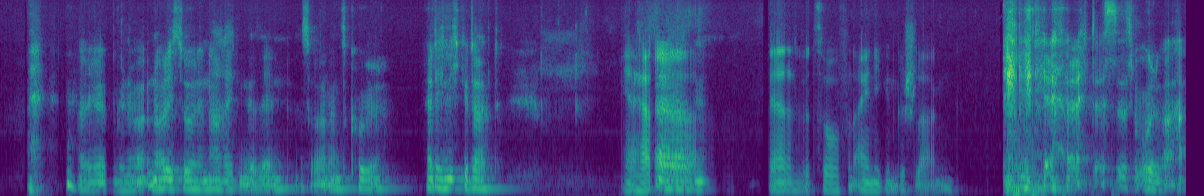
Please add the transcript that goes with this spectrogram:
ich habe neulich so in den Nachrichten gesehen. Das war ganz cool. Hätte ich nicht gedacht. Ja, Hertha ähm, wird so von einigen geschlagen. ja, das ist wohl wahr.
